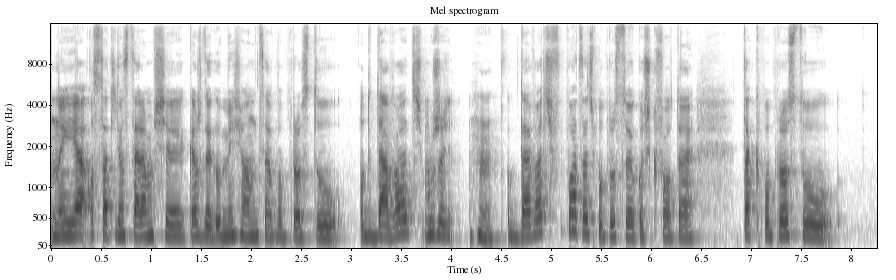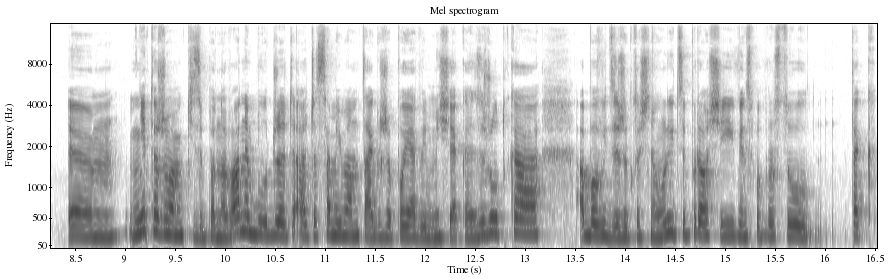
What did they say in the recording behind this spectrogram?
No i ja ostatnio staram się każdego miesiąca po prostu oddawać, może hmm, oddawać, wpłacać po prostu jakąś kwotę, tak po prostu nie to, że mam jakiś zaplanowany budżet, ale czasami mam tak, że pojawi mi się jakaś zrzutka, albo widzę, że ktoś na ulicy prosi, więc po prostu tak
